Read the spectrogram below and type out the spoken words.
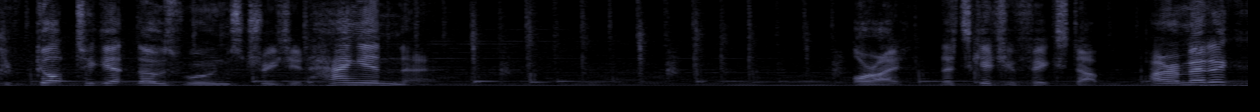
You've got to get those wounds treated. Hang in there. All right, let's get you fixed up. Paramedic?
